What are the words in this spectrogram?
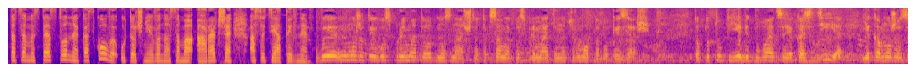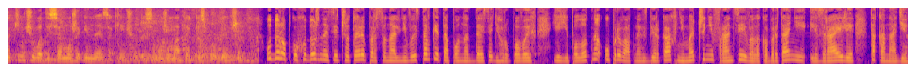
Та це мистецтво не казкове, уточнює вона сама, а радше асоціативне. Ви не можете його сприймати однозначно, так само, як ви сприймаєте натюрморт або пейзаж. Тобто тут є, відбувається якась дія, яка може закінчуватися, може і не закінчуватися, може мати якесь продовження. У доробку художниці чотири персональні виставки та понад 10 групових. Її полотна у приватних збірках в Німеччині, Франції, Великобританії, Ізраїлі та Канаді.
